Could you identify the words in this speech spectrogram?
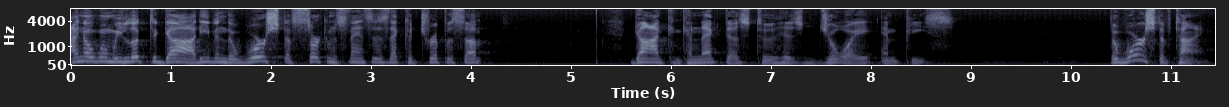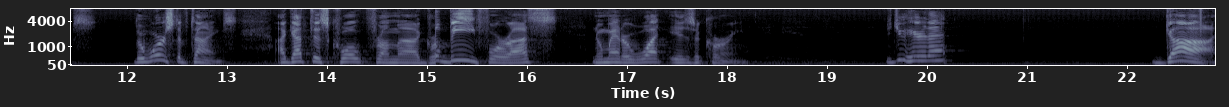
I know when we look to God, even the worst of circumstances that could trip us up, God can connect us to his joy and peace. The worst of times. The worst of times. I got this quote from uh, will be for us no matter what is occurring. Did you hear that? God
